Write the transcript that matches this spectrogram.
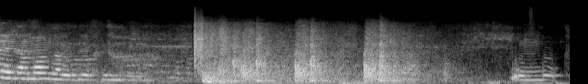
tina ina manga weze fungula umbuka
